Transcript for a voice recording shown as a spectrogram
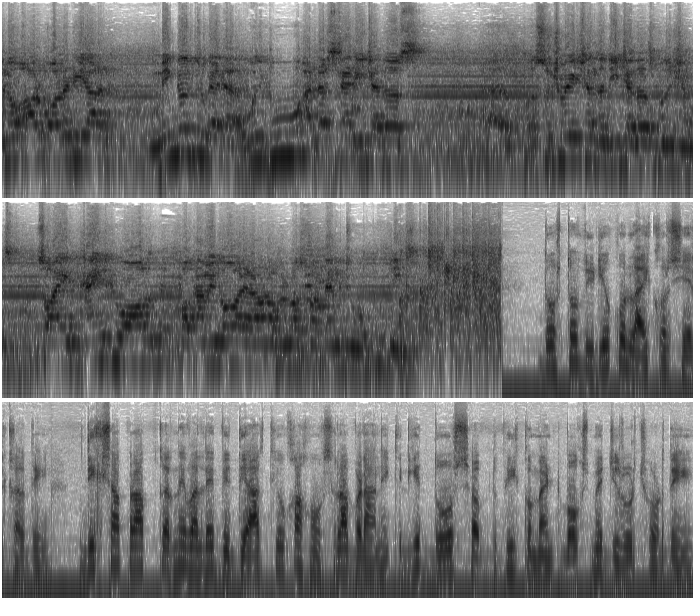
you know are already are mingled together. We do understand each other's uh, situations and each other's positions. So I thank you all for coming over. A round of applause for them too, please. दोस्तों वीडियो को लाइक और शेयर कर दें दीक्षा प्राप्त करने वाले विद्यार्थियों का हौसला बढ़ाने के लिए दो शब्द भी कमेंट बॉक्स में ज़रूर छोड़ दें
